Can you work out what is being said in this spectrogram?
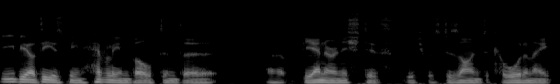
The EBRD has been heavily involved in the uh, Vienna initiative, which was designed to coordinate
